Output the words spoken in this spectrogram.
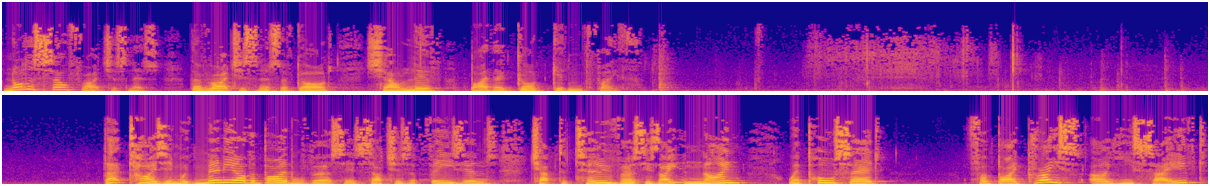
not a self-righteousness, the righteousness of God shall live by their God-given faith. That ties in with many other Bible verses such as Ephesians chapter 2 verses 8 and 9 where Paul said, For by grace are ye saved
